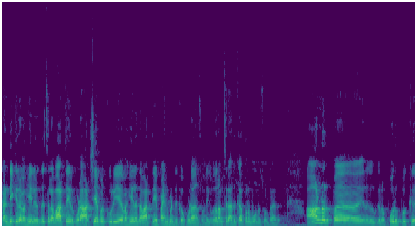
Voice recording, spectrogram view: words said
கண்டிக்கிற வகையில் இருந்து சில வார்த்தைகள் கூட ஆட்சேபக்குரிய வகையில் அந்த வார்த்தையை பயன்படுத்திக்க கூடாதுன்னு சொன்னீங்க. முதலமைச்சர் அதுக்கப்புறமும் ஒன்று சொல்றாரு. ஆளுநர் இப்போ இருக்கிற பொறுப்புக்கு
